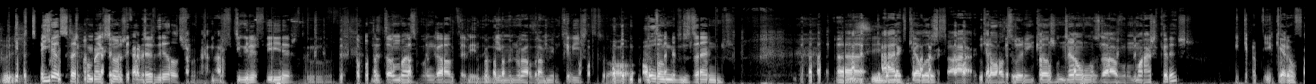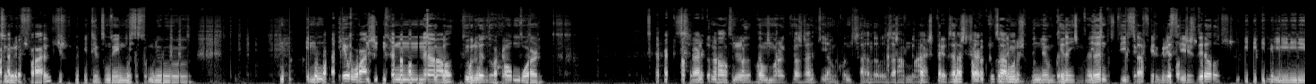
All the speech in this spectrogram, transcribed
Pois. E eu sei como é que são as caras deles. Há fotografias do, do Thomas Bangalter e do Manuel Homem Cristo ao, ao, longo dos anos. Uh, há, aquelas, há aquela altura em que eles não usavam máscaras e que eram fotografados. Tipo, no início, no, eu acho que na altura do homework Será que na altura do homework eles já tinham começado a usar máscaras? Acho que já começavam a esconder um bocadinho, mas antes disso há fotografias deles e, e,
